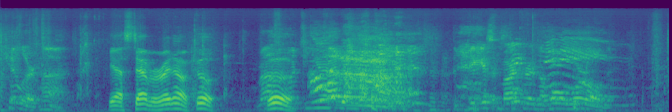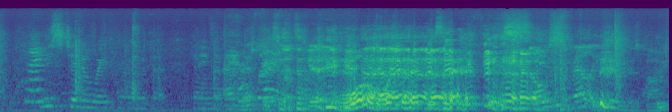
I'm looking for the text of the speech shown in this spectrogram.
Killer, huh? Yeah, stab her right now. Go. Russ, Ugh. what do you have? Oh, the biggest marker in the whole world. You stayed away from me with that thing. That's good. Whoa. what? It's so smelly. Is Tommy?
